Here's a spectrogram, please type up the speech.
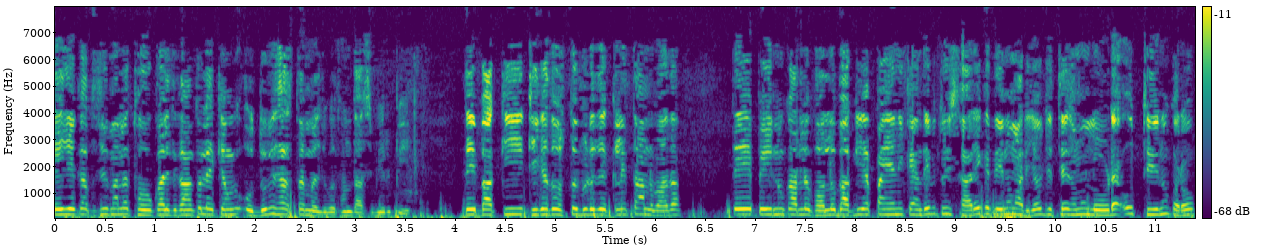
ਤੇ ਜੇਕਰ ਤੁਸੀਂ ਮਤਲਬ ਥੋਕ ਵਾਲੀ ਦੁਕਾਨ ਤੋਂ ਲੈ ਕੇ ਆਉਂਗੇ ਉਦੋਂ ਵੀ ਸਸਤਾ ਮਿਲ ਜੂਗਾ ਤੁਹਾਨੂੰ 10 20 ਰੁਪਏ। ਤੇ ਬਾਕੀ ਠੀਕ ਹੈ ਦੋਸਤੋ, ਵੀਡੀਓ ਦੇਖਣ ਲਈ, ਧੰਨਵਾਦ। ਤੇ ਪੇਜ ਨੂੰ ਕਰ ਲਿਓ ਫੋਲੋ ਬਾਕੀ ਆਪਾਂ ਇਹ ਨਹੀਂ ਕਹਿੰਦੇ ਵੀ ਤੁਸੀਂ ਸਾਰੇ ਕਿਤੇ ਇਹਨੂੰ ਮਾਰੀ ਜਾਓ, ਜਿੱਥੇ ਤੁਹਾਨੂੰ ਲੋੜ ਹੈ, ਉੱਥੇ ਇਹਨੂੰ ਕਰੋ।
